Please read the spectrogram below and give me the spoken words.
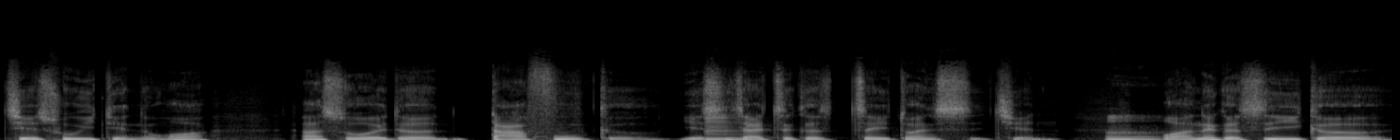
接触一点的话，他所谓的大副格也是在这个这一段时间。嗯，哇，那个是一个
